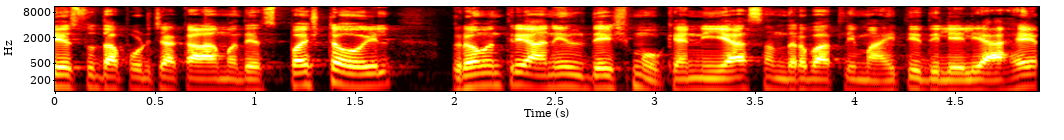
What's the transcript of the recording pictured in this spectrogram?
ते सुद्धा पुढच्या काळामध्ये स्पष्ट होईल. गृहमंत्री अनिल देशमुख यांनी या संदर्भातली माहिती दिलेली आहे.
